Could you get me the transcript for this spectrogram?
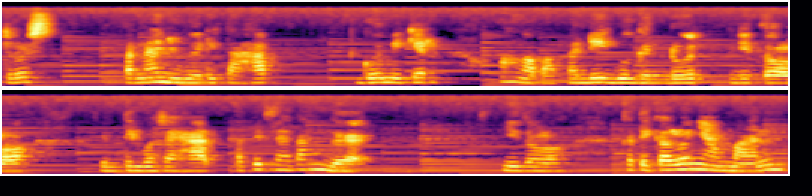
Terus pernah juga di tahap gue mikir ah oh, nggak apa-apa deh gue gendut gitu loh penting gue sehat tapi ternyata enggak. Gitu loh. Ketika lo nyaman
